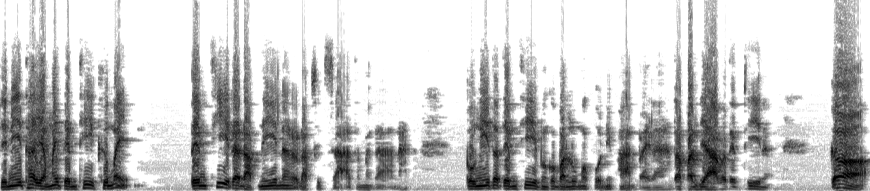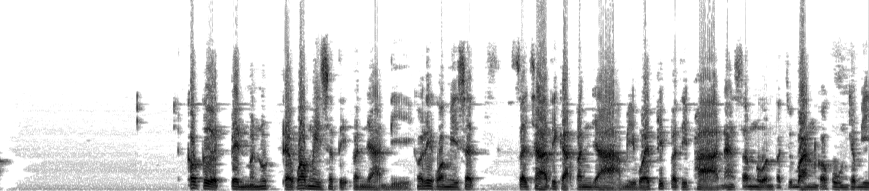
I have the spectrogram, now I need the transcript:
ทีนี้ถ้ายังไม่เต็มที่คือไม่เต็มที่ระดับนี้นะระดับศึกษาธรรมดานะตรงนี้ถ้าเต็มที่มันก็บรรลุมรรคผลนิพพานไปแล้วถ้าปัญญาก็เต็มที่เนี่ยก็ ก็เกิดเป็นมนุษย์ แต่ว่ามีสติปัญญาดีเขาเรียกว่ามีสหชาติกปัญญา มีไหวพริบปฏิภาณนะสำนวนปัจจุบันก็คงจะมี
